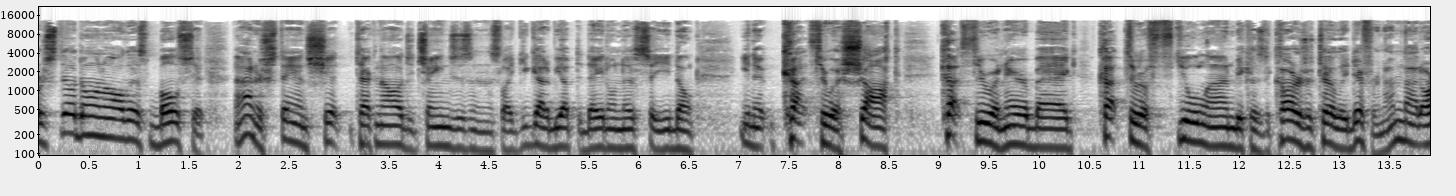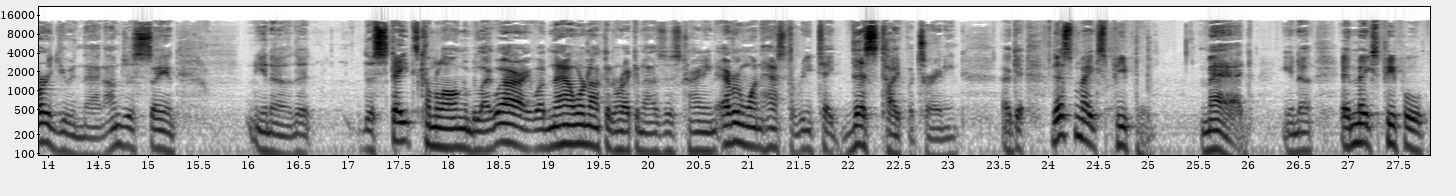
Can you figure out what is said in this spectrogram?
We're still doing all this bullshit. Now, I understand shit, technology changes, and it's like you got to be up to date on this so you don't you know, cut through a shock, cut through an airbag, cut through a fuel line because the cars are totally different. I'm not arguing that. I'm just saying, you know, that the states come along and be like, well, all right, well, now we're not going to recognize this training. Everyone has to retake this type of training. Okay. This makes people mad. You know, it makes people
